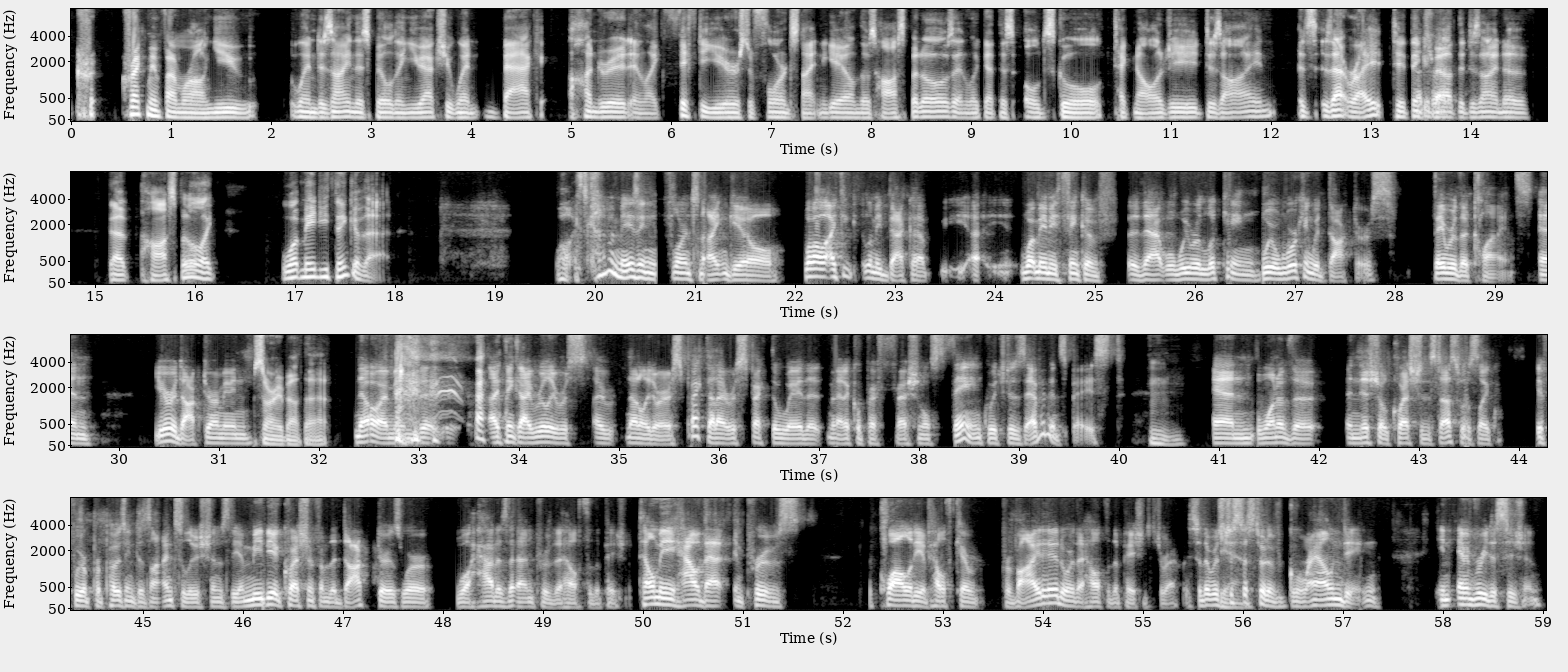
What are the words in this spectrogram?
cr- correct me if I'm wrong. You, when designing this building, you actually went back 100 and like 50 years to Florence Nightingale and those hospitals and looked at this old school technology design. Is, is that right? To think That's about right. the design of that hospital? Like, what made you think of that? Well, it's kind of amazing. Florence Nightingale. Well, I think let me back up. Uh, what made me think of that? Well, we were looking, we were working with doctors. They were the clients, and you're a doctor. I mean, sorry about that. No, I mean, the, I think I really, res- I, not only do I respect that, I respect the way that medical professionals think, which is evidence based. Mm-hmm. And one of the initial questions to us was like, if we were proposing design solutions, the immediate question from the doctors were, well, how does that improve the health of the patient? Tell me how that improves the quality of healthcare provided or the health of the patients directly. So there was yeah. just a sort of grounding in every decision.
